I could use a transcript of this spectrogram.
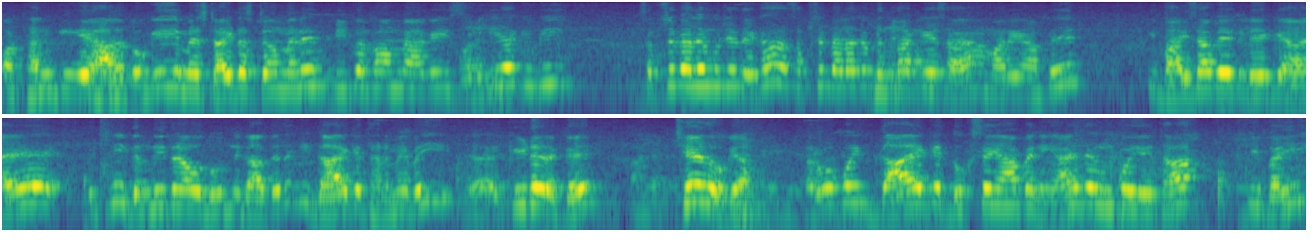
और थन की ये हालत होगी ये मैस्टाइटस टर्म मैंने पीपल फार्म में आके ही सीखी है क्योंकि सबसे पहले मुझे देखा सबसे पहला जो गंदा केस आया हमारे यहाँ पे कि भाई साहब एक लेके आए इतनी गंदी तरह वो दूध निकालते थे कि गाय के थन में भाई कीड़े रख गए छेद हो गया। पर वो कोई गाय के दुख से यहाँ पे नहीं आए थे। उनको ये था कि भाई,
